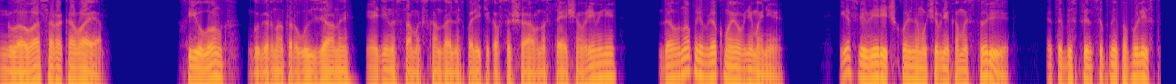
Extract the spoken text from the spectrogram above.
Глава сороковая. Хью Лонг, губернатор Луизианы и один из самых скандальных политиков США в настоящем времени, давно привлек мое внимание. Если верить школьным учебникам истории, это беспринципный популист,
